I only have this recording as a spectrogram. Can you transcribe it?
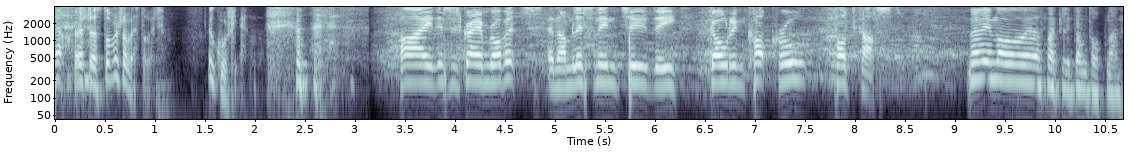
Ja. Først østover, så vestover. Det er koselig. Hi, this is Graham Roberts, and I'm listening to the Golden Cockerel podcast. Men vi må eh, snakke litt om Tottenham.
